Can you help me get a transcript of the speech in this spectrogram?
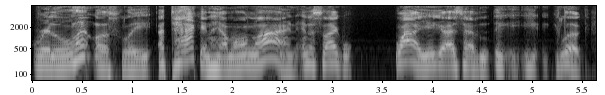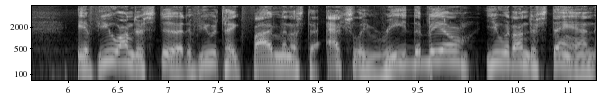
relentlessly attacking him online. And it's like, wow, you guys have look. If you understood, if you would take five minutes to actually read the bill, you would understand,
